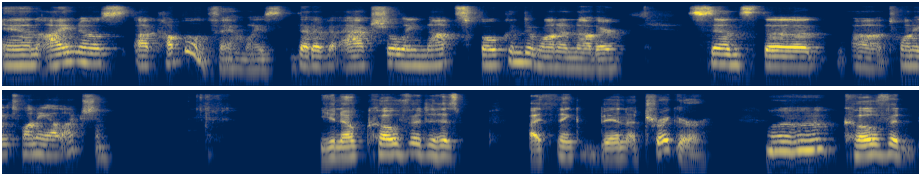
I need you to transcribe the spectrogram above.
and i know a couple of families that have actually not spoken to one another since the uh, 2020 election you know covid has i think been a trigger mm-hmm. covid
